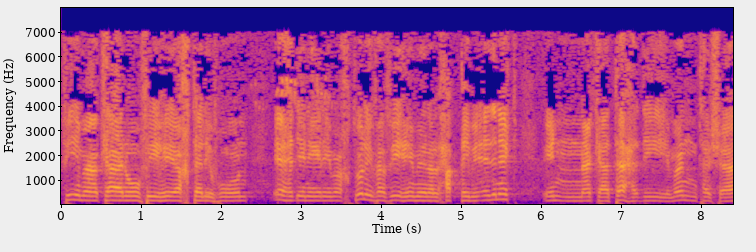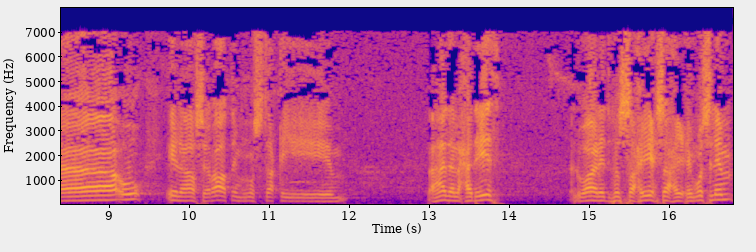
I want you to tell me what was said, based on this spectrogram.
فيما كانوا فيه يختلفون. اهدني لما اختلف فيه من الحق بإذنك إنك تهدي من تشاء إلى صراط مستقيم. فهذا الحديث الوارد في الصحيح صحيح مسلم.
